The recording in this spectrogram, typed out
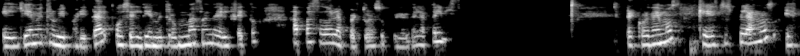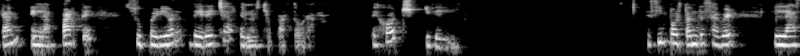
el diámetro biparital, o sea, el diámetro más grande del feto, ha pasado la apertura superior de la pelvis. Recordemos que estos planos están en la parte superior derecha de nuestro partograma, de Hodge y de Lee. Es importante saber las,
